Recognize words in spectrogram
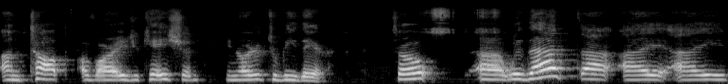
on top of our education in order to be there. So, uh, with that, uh, I, I,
